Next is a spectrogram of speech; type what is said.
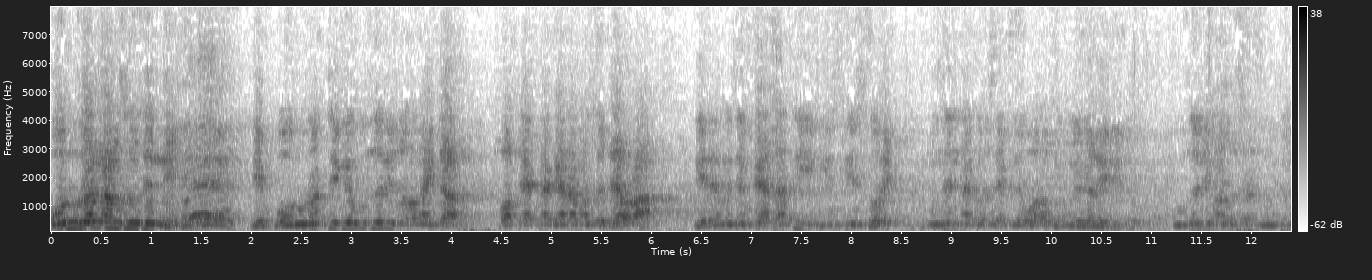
বরুরার নাম শুনছেননি এই বরুরার থেকে উজানি যখন আইতাম পথে একটা গ্রাম আছে দেওরা। এর মধ্যে বেদাতি গিস করে। উজানি না করে দেখলে ও গালিয়ে দিত। মাদ্রাসার দুইজন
